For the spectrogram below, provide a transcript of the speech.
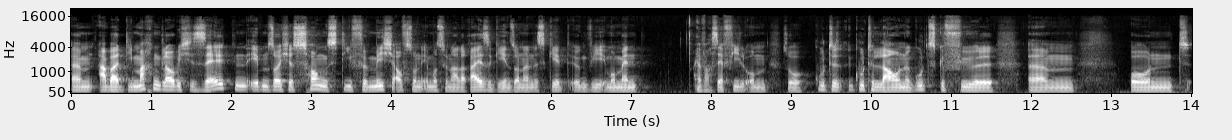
ähm, aber die machen, glaube ich, selten eben solche Songs, die für mich auf so eine emotionale Reise gehen, sondern es geht irgendwie im Moment einfach sehr viel um so gute, gute Laune, gutes Gefühl ähm, und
